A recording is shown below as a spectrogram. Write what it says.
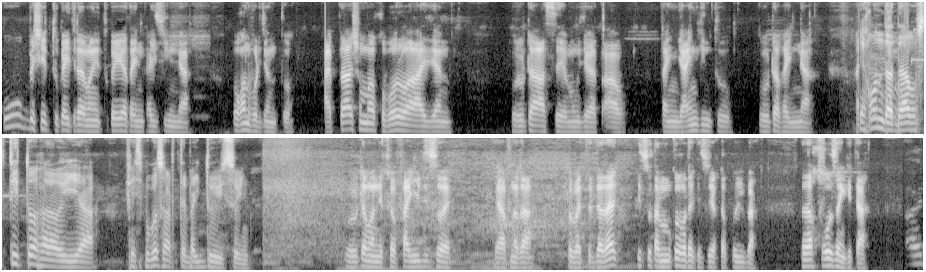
খুব বেশি টুকাইতরা মানে টুকাইয়া তাই খাইছি না তখন পর্যন্ত। আর প্রায় সময় খবরও আয় যেন গরুটা আছে অমুক জায়গা তাও। তাই যাইন কিন্তু গরুটা ভাই না। এখন দাদা অস্তিত্ব হারা হইয়া ফেসবুকও ছাড়তে বাধ্য হইছই গরুটা মানে ফাইনি দিছ আপনারা কইবা তো দাদা কিছু তার মুখের কথা কিছু একটা কইবা দাদা খোঁজ আন কিতা আজ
